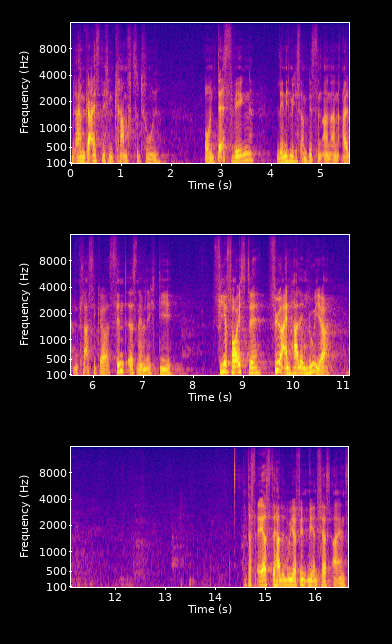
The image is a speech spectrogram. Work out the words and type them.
mit einem geistlichen Kampf zu tun. Und deswegen lehne ich mich jetzt ein bisschen an einen alten Klassiker, sind es nämlich die vier Fäuste für ein Halleluja. Das erste Halleluja finden wir in Vers 1.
